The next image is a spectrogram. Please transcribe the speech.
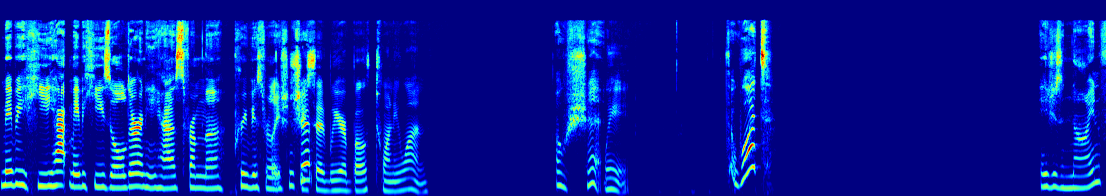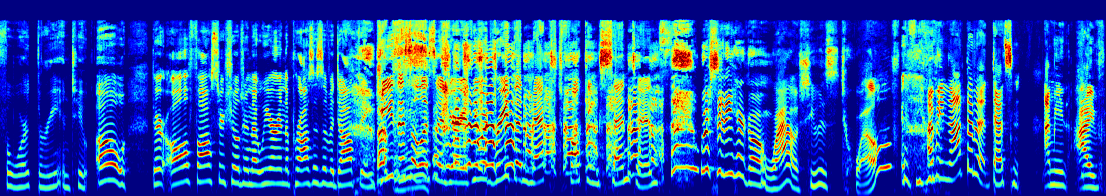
Maybe he ha- maybe he's older and he has from the previous relationship. She relationship. said we are both 21. oh shit! Wait. Th- What? Ages nine, four, three, and two. Oh, they're all foster children that we are in the process of adopting. Jesus, Alyssa and Geri, if you would read the next fucking sentence. We're sitting here going, wow, she was 12? I mean, not that that's, I mean, I've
